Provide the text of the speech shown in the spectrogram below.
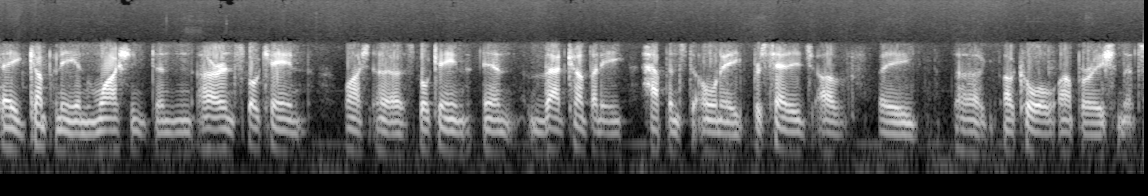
a company in Washington or in Spokane, uh, Spokane, and that company happens to own a percentage of a uh, a coal operation. That's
